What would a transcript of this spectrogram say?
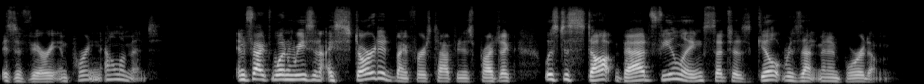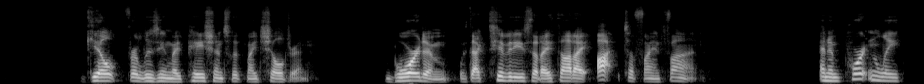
is a very important element. In fact, one reason I started my first happiness project was to stop bad feelings such as guilt, resentment, and boredom. Guilt for losing my patience with my children. Boredom with activities that I thought I ought to find fun. And importantly,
